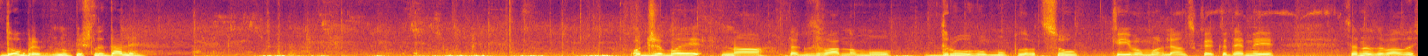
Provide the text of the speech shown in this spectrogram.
Добре, ну пішли далі. Отже, ми на так званому другому плацу Києво-Моглянської академії це називалось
